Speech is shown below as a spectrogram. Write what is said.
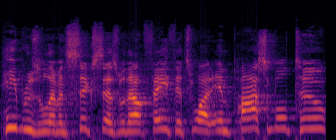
Hebrews 11:6 says without faith it's what? Impossible to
